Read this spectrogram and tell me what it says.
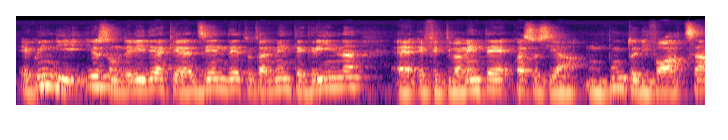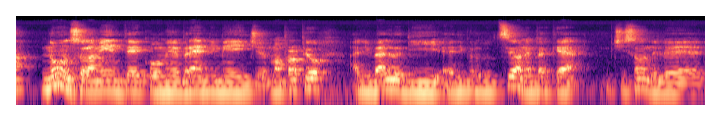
E quindi io sono dell'idea che le aziende totalmente green eh, effettivamente questo sia un punto di forza non solamente come brand image, ma proprio a livello di, eh, di produzione, perché ci sono delle,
